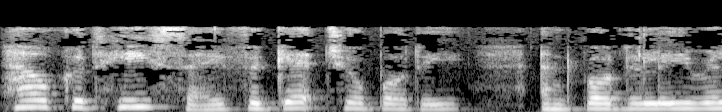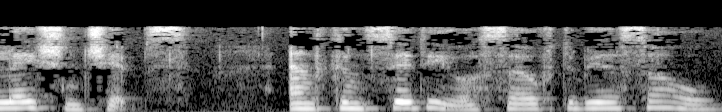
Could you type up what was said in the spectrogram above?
How could he say forget your body and bodily relationships and consider yourself to be a soul?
